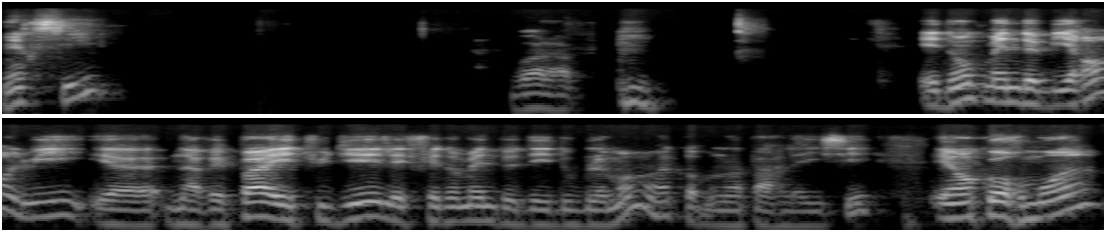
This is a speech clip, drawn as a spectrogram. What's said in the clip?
Merci. Voilà. Et donc, Mendebiran, lui, euh, n'avait pas étudié les phénomènes de dédoublement, hein, comme on en parlait ici, et encore moins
